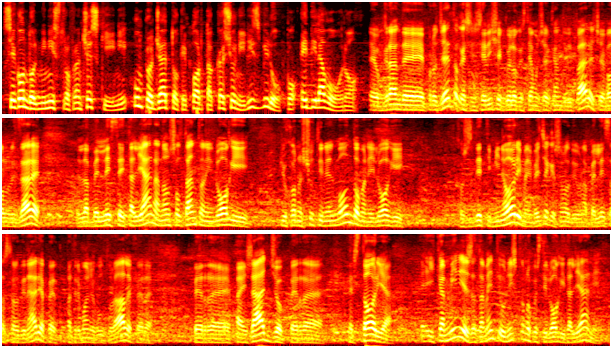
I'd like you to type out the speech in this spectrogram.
secondo il ministro Franceschini, un progetto che porta occasioni di sviluppo e di lavoro. È un grande progetto che si inserisce in quello che stiamo cercando di fare, cioè valorizzare la bellezza italiana non soltanto nei luoghi più conosciuti nel mondo, ma nei luoghi cosiddetti minori, ma invece che sono di una bellezza straordinaria per patrimonio culturale, per, per eh, paesaggio, per, eh, per storia. E I cammini esattamente uniscono questi luoghi italiani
